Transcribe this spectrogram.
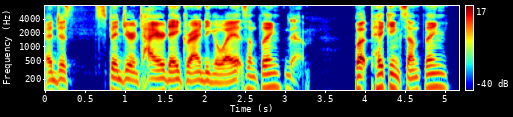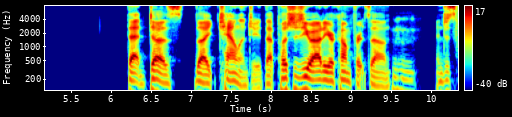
and just spend your entire day grinding away at something. Yeah. But picking something that does like challenge you, that pushes you out of your comfort zone, Mhm. and just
